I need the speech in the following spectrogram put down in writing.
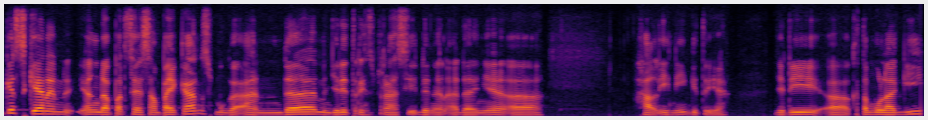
Mungkin sekian yang dapat saya sampaikan. Semoga Anda menjadi terinspirasi dengan adanya uh, hal ini gitu ya. Jadi uh, ketemu lagi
